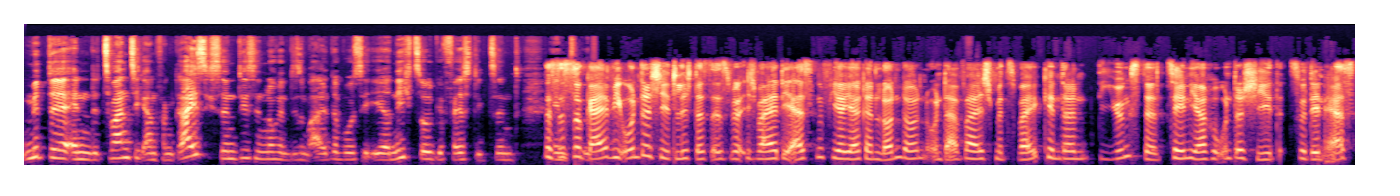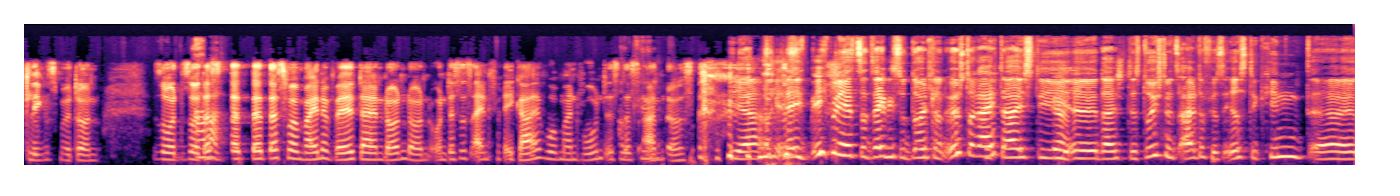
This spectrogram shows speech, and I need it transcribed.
Mitte, Ende 20, Anfang 30 sind, die sind noch in diesem Alter, wo sie eher nicht so gefestigt sind. Das ist so geil, wie unterschiedlich das ist. Ich war ja die ersten vier Jahre in London und da war ich mit zwei Kindern die jüngste, zehn Jahre Unterschied zu den Erstlingsmüttern. So, so ah. das, das, das war meine Welt da in London. Und das ist einfach egal, wo man wohnt, ist okay. das anders. Ja, okay. Ich, ich bin jetzt tatsächlich so Deutschland, Österreich, da ist die, ja. äh, da ist das Durchschnittsalter fürs erste Kind äh,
